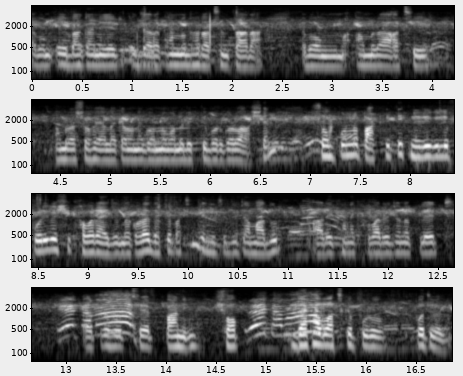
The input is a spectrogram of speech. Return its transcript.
এবং এই বাগানের যারা কর্ণধার আছেন তারা। এবং আমরা আছি আমরা সহ এলাকার অনেক গণ্যমান্য ব্যক্তিবর্গরাও আসেন। সম্পূর্ণ প্রাকৃতিক নিরিবিলি পরিবেশে খাবারের আয়োজন করা। দেখতে পাচ্ছেন যে নিচে দুইটা মাদুর আর এখানে খাবারের জন্য প্লেট তারপরে হচ্ছে পানি সব দেখাবো আজকে পুরো প্রতিবেদন।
